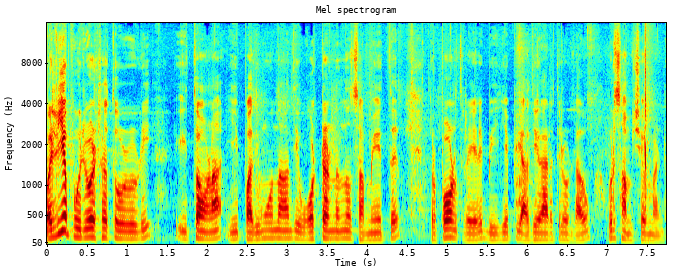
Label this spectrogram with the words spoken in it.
വലിയ ഭൂരിപക്ഷത്തോടുകൂടി ഇത്തവണ ഈ പതിമൂന്നാം തീയതി വോട്ടെണ്ണുന്ന സമയത്ത് തൃപ്പൂണിത്തുറയിൽ ബി ജെ പി അധികാരത്തിലുണ്ടാവും. ഒരു സംശയവും വേണ്ട.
